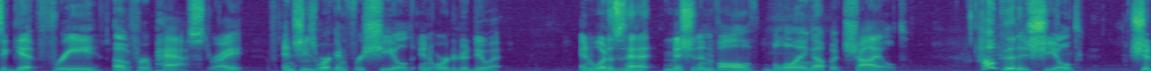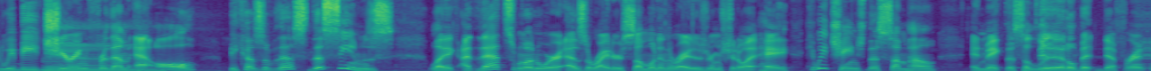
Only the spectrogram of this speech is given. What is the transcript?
to get free of her past, right? And she's mm-hmm. working for S.H.I.E.L.D. in order to do it. And what does that mission involve? Blowing up a child. How good is S.H.I.E.L.D.? Should we be cheering for them at hmm. all because of this? This seems like I, that's one where, as a writer, someone in the writer's room should have went, hey, can we change this somehow and make this a little bit different?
